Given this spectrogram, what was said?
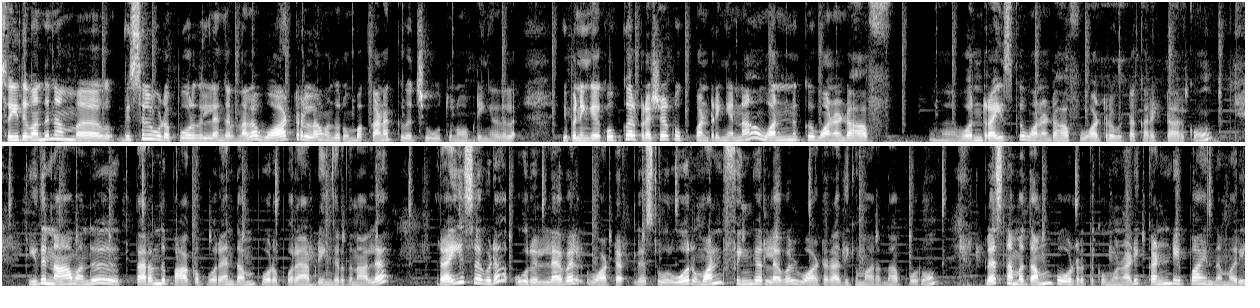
ஸோ இது வந்து நம்ம விசில் விட போகிறது இல்லைங்கிறதுனால வாட்டர்லாம் வந்து ரொம்ப கணக்கு வச்சு ஊற்றணும் அப்படிங்கிறதுல. இப்போ நீங்கள் குக்கர் ப்ரெஷர் குக் பண்ணுறீங்கன்னா ஒன்றுக்கு ஒன் அண்ட் ஹாஃப் ஒன் ரைஸ்க்கு ஒன் அண்ட் ஹாஃப் வாட்டர் விட்டால் கரெக்டாக இருக்கும். இது நான் வந்து திறந்து பார்க்க போகிறேன் தம் போட போகிறேன் அப்படிங்கிறதுனால ரைஸை விட ஒரு லெவல் வாட்டர் ஜஸ்ட் ஒரு ஒரு ஒன் ஃபிங்கர் லெவல் வாட்டர் அதிகமாக இருந்தால் போதும். ப்ளஸ் நம்ம தம் போடுறதுக்கு முன்னாடி கண்டிப்பாக இந்த மாதிரி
